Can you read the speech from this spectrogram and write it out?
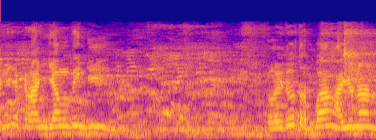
Ininya keranjang tinggi. Kalau itu terbang ayunan.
